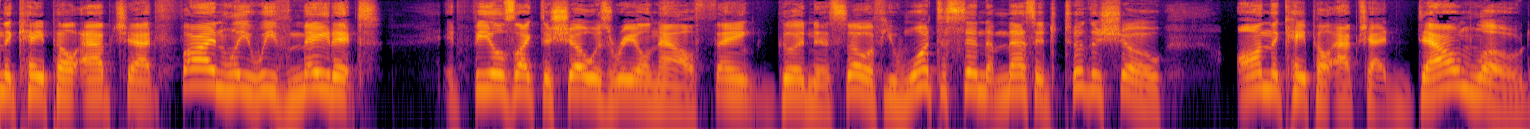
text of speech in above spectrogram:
the KPEL app chat. Finally, we've made it. It feels like the show is real now. Thank goodness. So if you want to send a message to the show on the KPEL app chat, download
